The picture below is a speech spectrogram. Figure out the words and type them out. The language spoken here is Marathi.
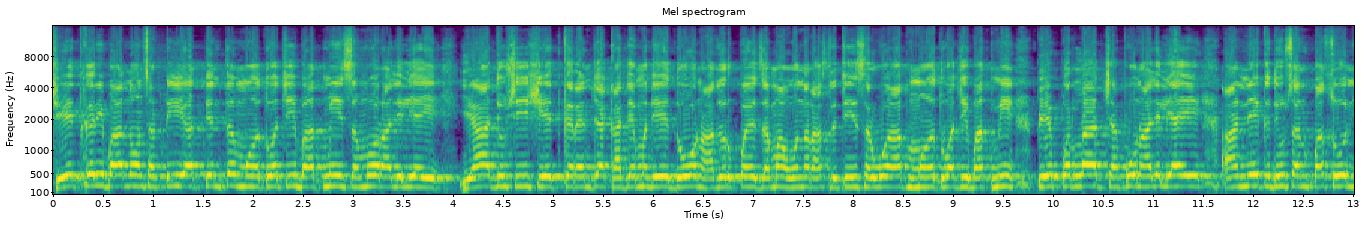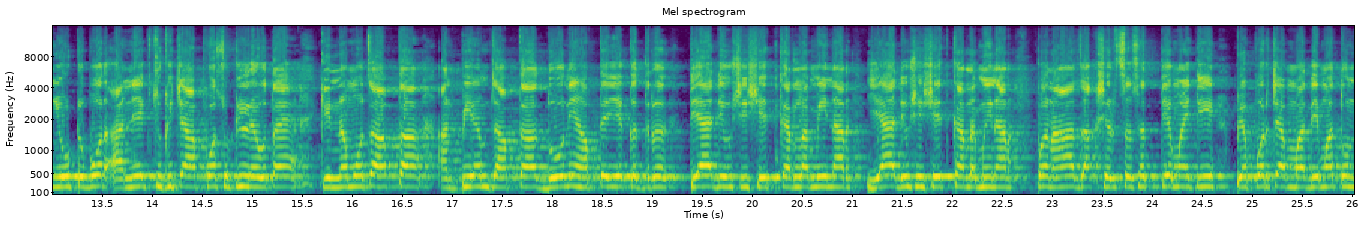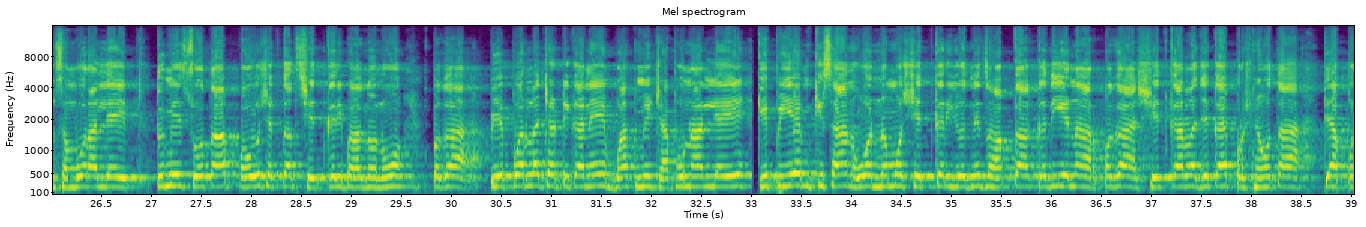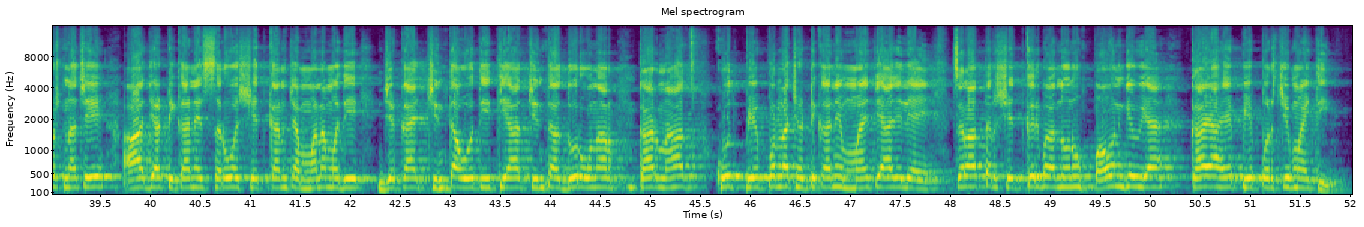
शेतकरी बांधवांसाठी अत्यंत महत्वाची बातमी समोर आलेली आहे. या दिवशी शेतकऱ्यांच्या खात्यामध्ये दोन हजार रुपये जमा होणार असल्याची सर्वात महत्वाची बातमी पेपरला छापून आलेली आहे. अनेक दिवसांपासून युट्यूबवर अनेक चुकीच्या अफवा सुटलेल्या होत्या की नमोचा हप्ता आणि पी एमचा हप्ता दोन्ही हप्ते एकत्र. त्या दिवशी शेतकऱ्याला मिळणार या दिवशी शेतकऱ्याला मिळणार. पण आज अक्षरशः सत्य माहिती पेपरच्या माध्यमातून समोर आली आहे. तुम्ही स्वतः पाहू शकतात शेतकरी बांधवांनो. बघा पेपरलाच्या ठिकाणी बातमी छापून आली आहे की पीएम किसान व नमो शेतकरी योजनेचा हप्ता कधी येणार? बघा शेतकऱ्याला जे काय प्रश्न होता त्या प्रश्नाचे आज या ठिकाणी सर्व शेतकऱ्यांच्या मनामध्ये जे काय चिंता होती त्या चिंता दूर होणार. कारण आज खुद पेपरलाच्या ठिकाणी माहिती आलेली आहे. चला तर शेतकरी बांधवांनो पाहून घेऊया काय आहे पेपरची माहिती.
